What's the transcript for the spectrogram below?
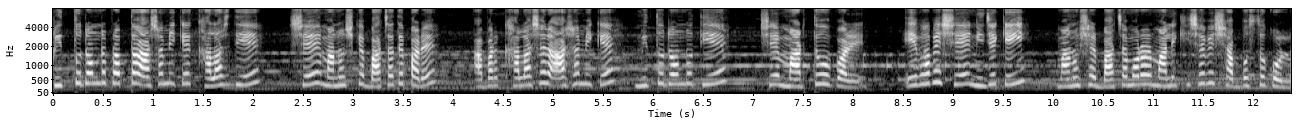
মৃত্যুদণ্ডপ্রাপ্ত আসামিকে খালাস দিয়ে সে মানুষকে বাঁচাতে পারে, আবার খালাসের আসামিকে মৃত্যুদণ্ড দিয়ে সে মারতেও পারে। এভাবে সে নিজেকেই মানুষের বাঁচা মরার মালিক হিসেবে সাব্যস্ত করল।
